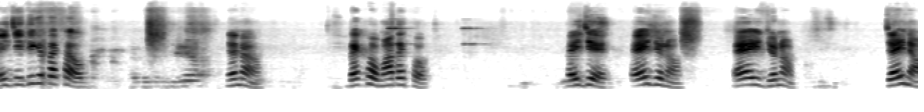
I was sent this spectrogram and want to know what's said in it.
এই যে এদিকে তাকাও। জানো? দেখো, মা দেখো। এই যে, এই জন এই জন, যাই না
